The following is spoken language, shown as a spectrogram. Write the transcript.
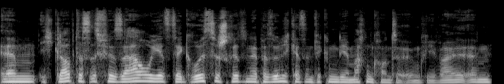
ähm, ich glaube, das ist für Saru jetzt der größte Schritt in der Persönlichkeitsentwicklung, die er machen konnte irgendwie, weil ähm,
